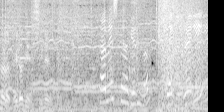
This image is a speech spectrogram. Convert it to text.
なら手加減しねえ試してあげるわ。レディ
